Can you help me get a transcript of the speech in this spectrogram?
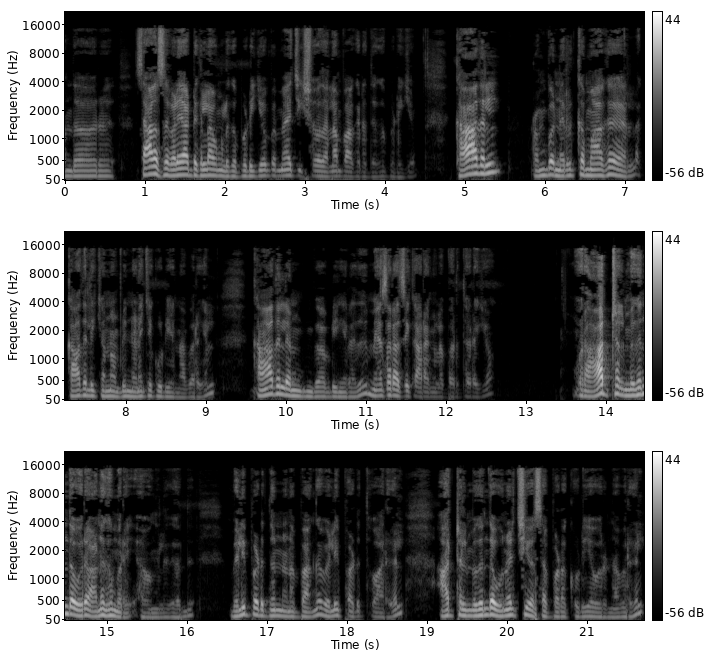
அந்த ஒரு சாகச விளையாட்டுகள்லாம் அவங்களுக்கு பிடிக்கும். இப்போ மேஜிக் ஷோ அதெல்லாம் பார்க்குறதுக்கு பிடிக்கும். காதல் ரொம்ப நெருக்கமாக காதலிக்கணும் அப்படின்னு நினைக்கக்கூடிய நபர்கள் காதல் என்பது அப்படிங்கிறது மேசராசிக்காரங்களை பொறுத்த வரைக்கும் ஒரு ஆற்றல் மிகுந்த ஒரு அணுகுமுறை அவங்களுக்கு வந்து வெளிப்படுத்தணும்னு நினைப்பாங்க வெளிப்படுத்துவார்கள். ஆற்றல் மிகுந்த உணர்ச்சி வசப்படக்கூடிய ஒரு நபர்கள்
